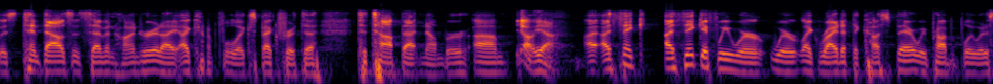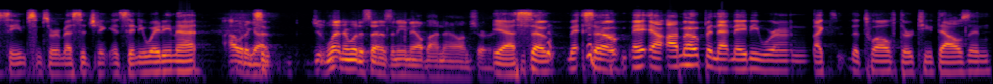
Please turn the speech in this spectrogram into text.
was ten thousand seven hundred, I, I kind of fully expect for it to to top that number. Um, oh yeah, I, I think I think if we were were like right at the cusp there, we probably would have seen some sort of messaging insinuating that. I would have got. So, Lintner would have sent us an email by now, I'm sure. Yeah, so so I'm hoping that maybe we're in like the 12, 13,000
